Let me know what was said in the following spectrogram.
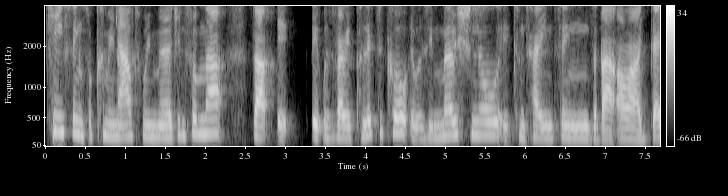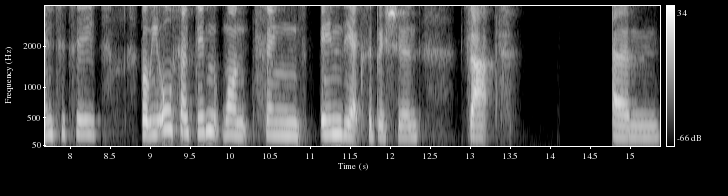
key things were coming out or emerging from that that it it was very political it was emotional it contained things about our identity. But we also didn't want things in the exhibition that um,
